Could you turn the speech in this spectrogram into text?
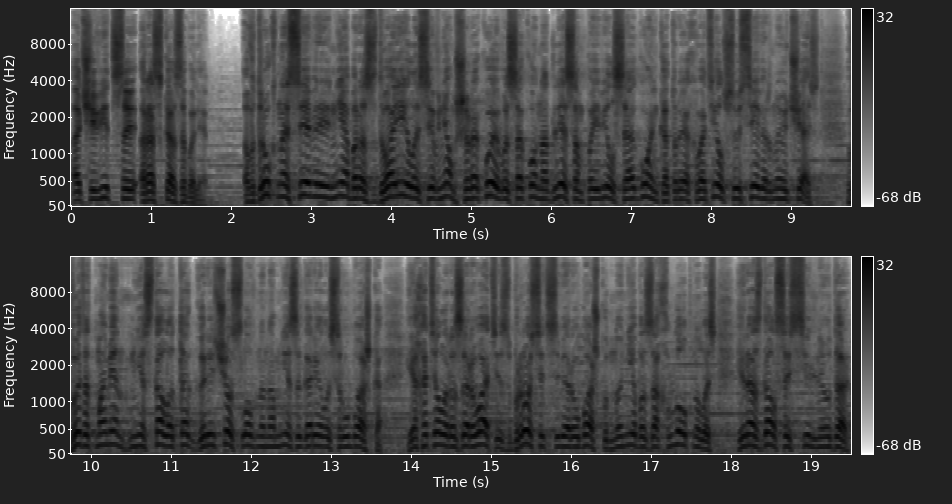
Очевидцы рассказывали – Вдруг на севере небо раздвоилось, и в нем широко и высоко над лесом появился огонь, который охватил всю северную часть. В этот момент мне стало так горячо, словно на мне загорелась рубашка. Я хотел разорвать и сбросить с себя рубашку, но небо захлопнулось, и раздался сильный удар.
